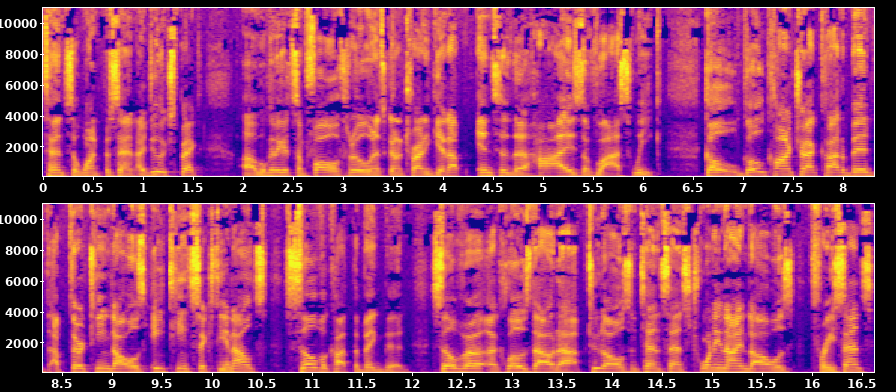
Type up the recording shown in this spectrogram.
tenths of one percent. I do expect uh, we're going to get some follow through, and it's going to try to get up into the highs of last week. Gold. Gold contract caught a bid up $13, 18.60 an ounce. Silver caught the big bid. Silver uh, closed out up $2.10, $29, 3 cents.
